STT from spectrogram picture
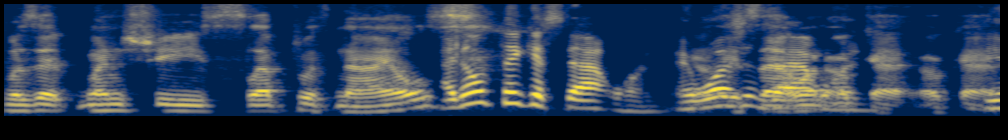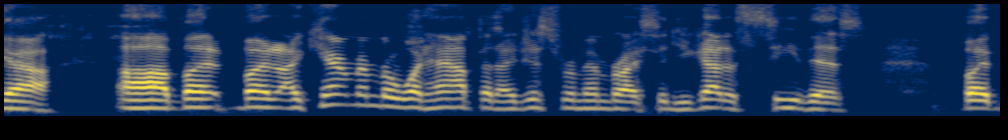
was it when she slept with Niles? I don't think it's that one. It No, wasn't that, one. Okay, okay. Yeah. Uh, but but I can't remember what happened. I just remember I said you got to see this. But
